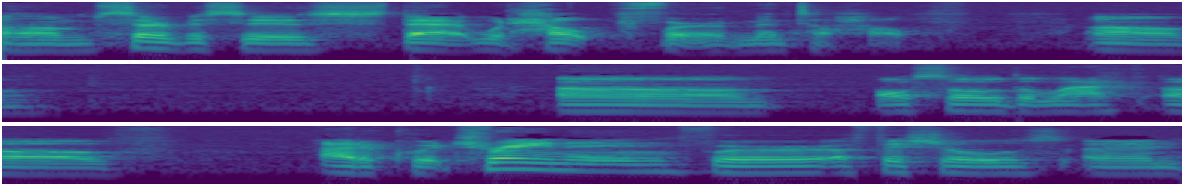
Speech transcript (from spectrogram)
um, services that would help for mental health. Um, um, also, the lack of adequate training for officials and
